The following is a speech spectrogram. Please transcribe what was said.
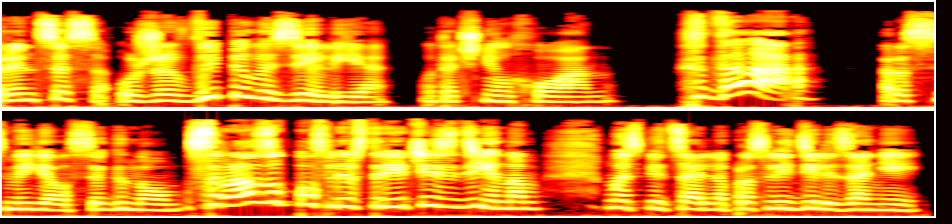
«Принцесса уже выпила зелье?» — уточнил Хуан. «Да!» — рассмеялся гном. «Сразу после встречи с Дином. Мы специально проследили за ней.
